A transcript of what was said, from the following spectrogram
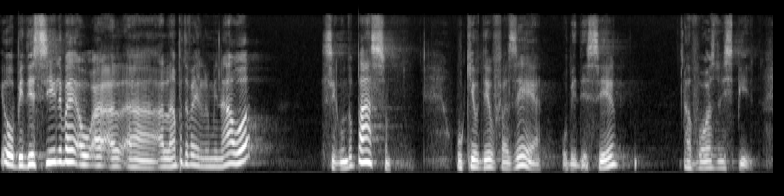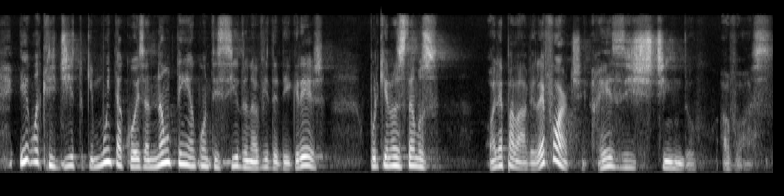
eu obedeci, ele vai, a, a, a lâmpada vai iluminar o segundo passo. O que eu devo fazer é obedecer a voz do Espírito. Eu acredito que muita coisa não tem acontecido na vida da igreja porque nós estamos, olha a palavra, ela é forte, resistindo à voz.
